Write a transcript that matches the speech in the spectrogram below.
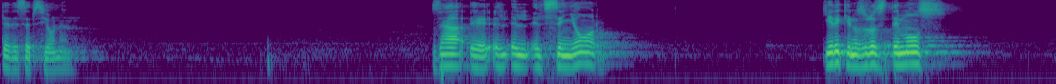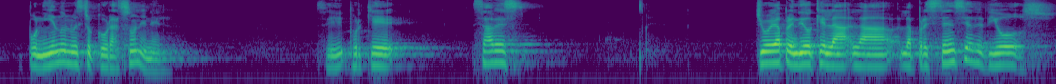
te decepcionan. O sea, eh, el, Señor quiere que nosotros estemos poniendo nuestro corazón en Él. ¿Sí? Porque, ¿sabes? Yo he aprendido que la, la presencia de Dios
